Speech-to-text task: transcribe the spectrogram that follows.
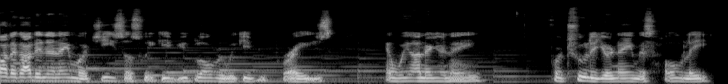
Father God, in the name of Jesus, we give you glory, we give you praise, and we honor your name. For truly your name is holy.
